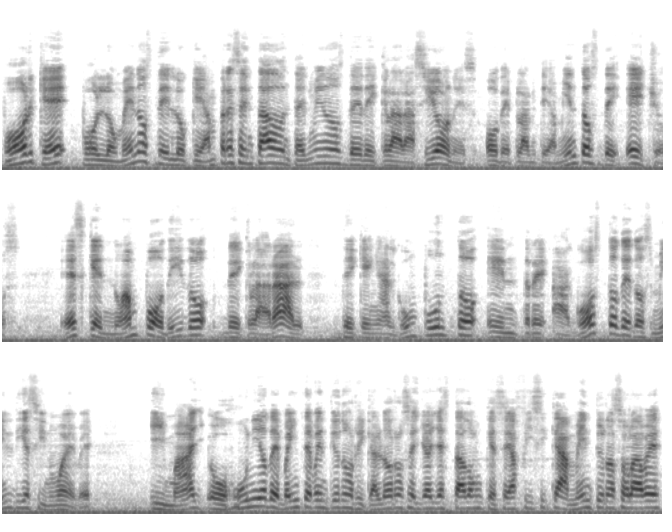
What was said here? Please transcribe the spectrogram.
Porque por lo menos de lo que han presentado en términos de declaraciones o de planteamientos de hechos, es que no han podido declarar de que en algún punto entre agosto de 2019 y mayo o junio de 2021 Ricardo Rosselló haya estado aunque sea físicamente una sola vez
